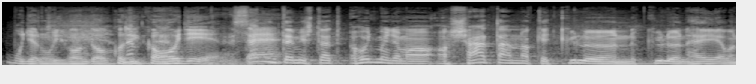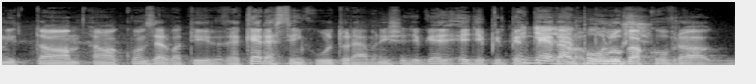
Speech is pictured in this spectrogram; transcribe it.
ugyanúgy gondolkodik, nem, ahogy én. De... Szerintem is, tehát hogy mondjam, a, a sátánnak egy külön, külön helye van itt a, a konzervatív keresztény kultúrában is. Egyébként, egyébként egy például a Bulgakovra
